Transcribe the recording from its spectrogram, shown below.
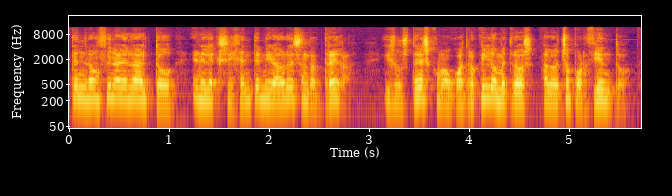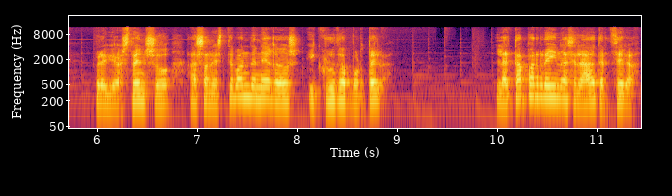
tendrá un final en alto en el exigente mirador de Santa Trega y sus 3,4 kilómetros al 8%, previo ascenso a San Esteban de Negros y Cruz de Portela. La etapa reina será la tercera,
